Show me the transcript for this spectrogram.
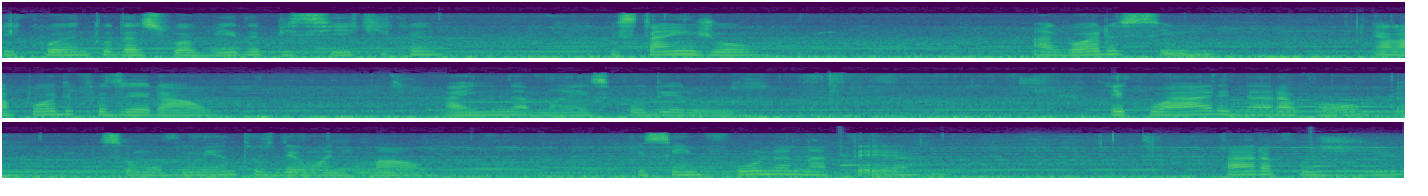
e quanto da sua vida psíquica está em jogo, agora sim ela pode fazer algo ainda mais poderoso. Recuar e dar a volta são movimentos de um animal que se enfurna na terra para fugir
